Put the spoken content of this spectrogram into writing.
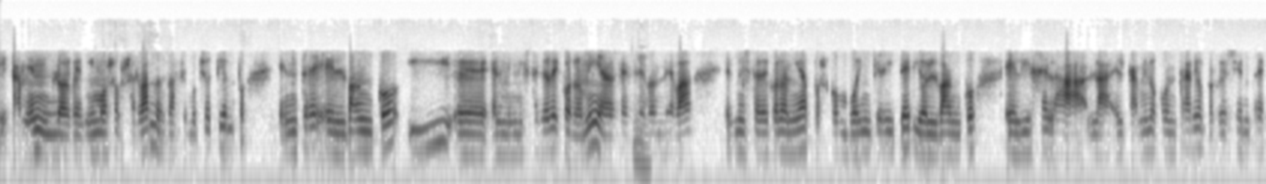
que también lo venimos observando desde hace mucho tiempo entre el banco y eh, el Ministerio de Economía, es decir, donde va el Ministerio de Economía, pues con buen criterio el banco elige la, la, el camino contrario porque siempre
